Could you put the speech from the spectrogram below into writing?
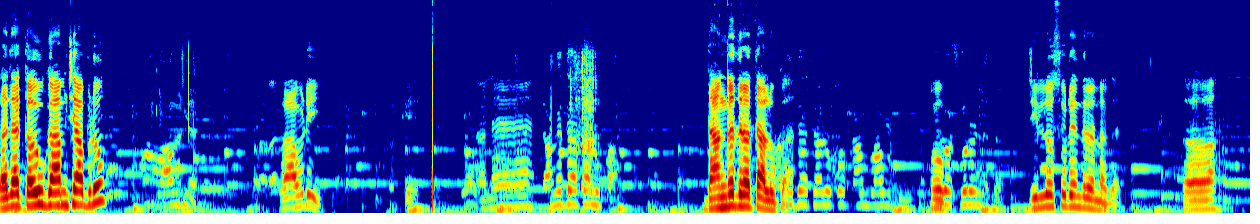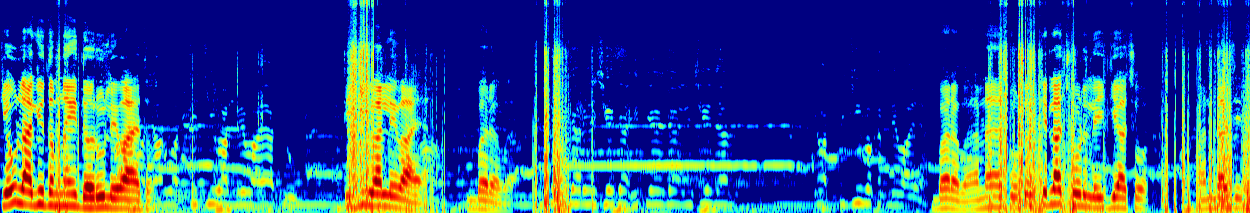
દાદા કયું ગામ છે આપણું? વાવડી. ઓકે. અને ધાંગધ્રા તાલુકા. ધાંગધ્રા તાલુકા. જિલ્લો સુરેન્દ્રનગર. કેવું લાગ્યું તમને એ દરું લેવા આવ્યા તો? સારું આ ત્રીજી વાર લેવા આયા છું ત્રીજી વાર લેવા આવ્યા બરાબર. એવા વખત લેવા આવ્યા બરાબર. અને ટોટલ કેટલા છોડ લઈ ગયા છો? અંદાજે? છે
